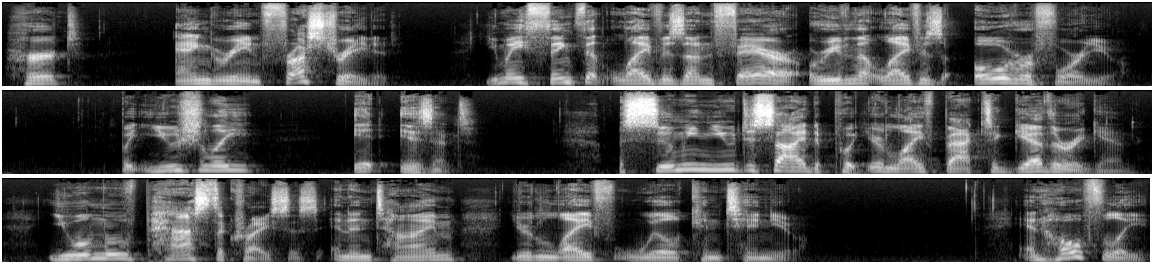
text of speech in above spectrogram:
hurt, angry, and frustrated. You may think that life is unfair or even that life is over for you. But usually, it isn't. Assuming you decide to put your life back together again, you will move past the crisis, and in time, your life will continue. And hopefully,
